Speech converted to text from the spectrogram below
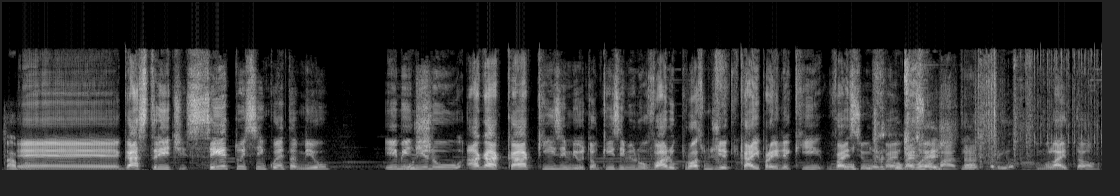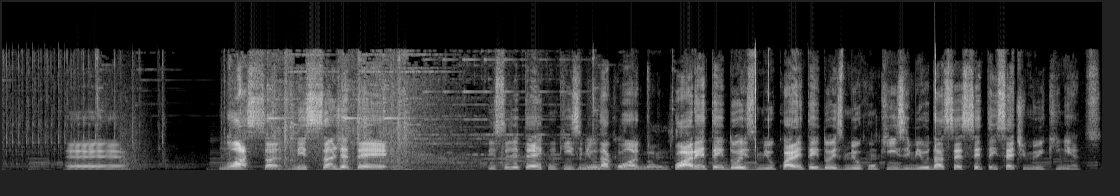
Tá bom. É, gastrite, 150 mil. E menino Oxi. HK, 15 mil. Então 15 mil no vale. O próximo dia que cair pra ele aqui vai, ser, vai, vai somar, tá? tá Vamos lá então. É... Nossa, Nissan GTR. Nissan GTR com 15 mil dá quanto? Demais. 42 mil. 42 mil com 15 mil dá 67.500.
